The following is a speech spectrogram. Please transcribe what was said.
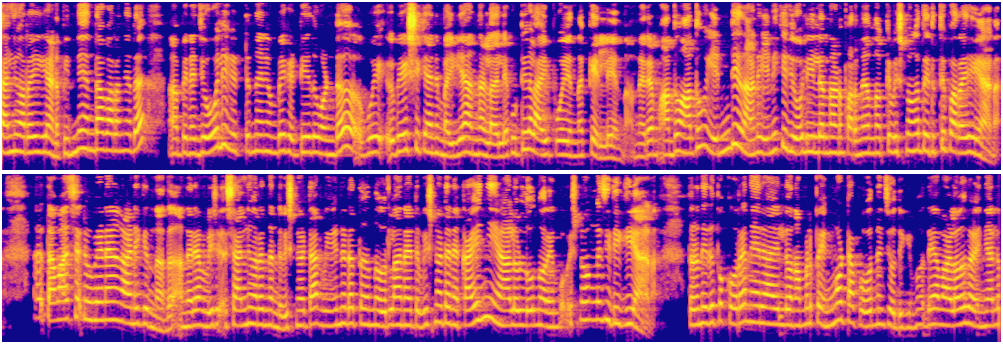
ശാലിനി പറയുകയാണ് പിന്നെ എന്താ പറഞ്ഞത്? പിന്നെ ജോലി കിട്ടുന്നതിന് മുമ്പേ കെട്ടിയത് കൊണ്ട് ഉപേക്ഷിക്കാനും വയ്യ എന്നുള്ളതല്ലേ? കുട്ടികളായിപ്പോയി എന്നൊക്കെ അല്ലേ എന്ന്. അന്നേരം അതും അതും എന്റേതാണ്. എനിക്ക് ജോലി ഇല്ലെന്നാണ് പറഞ്ഞതെന്നൊക്കെ വിഷ്ണു അങ്ങ് തിരുത്തി പറയുകയാണ്. തമാശ രൂപേണ കാണിക്കുന്നത്. അന്നേരം ശാലിനി പറയുന്നുണ്ട് വിഷ്ണുവേട്ട വീണിടത്ത് നിന്ന് ഉരുളാനായിട്ട് വിഷ്ണുവേട്ടനെ കഴിഞ്ഞയാളുള്ളൂ എന്ന് പറയുമ്പോൾ വിഷ്ണു അങ്ങ് ചിരിക്കുകയാണ്. തുടർന്ന് ഇതിപ്പോൾ കുറേ നേരമായല്ലോ നമ്മളിപ്പോൾ എങ്ങോട്ടാണ് പോകുന്നതെന്ന് ചോദിക്കുമ്പോൾ അതേ വളവ് കഴിഞ്ഞാൽ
